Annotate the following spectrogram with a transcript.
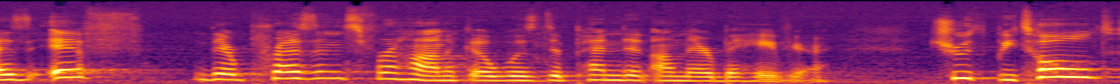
As if their presence for Hanukkah was dependent on their behavior. Truth be told,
